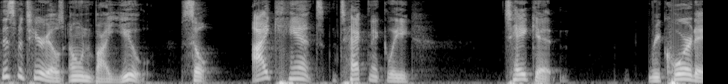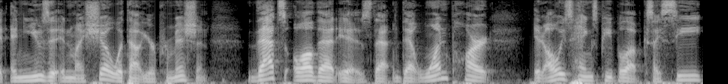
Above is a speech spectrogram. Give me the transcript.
This material is owned by you. So I can't technically take it, record it and use it in my show without your permission. That's all that is. That that one part it always hangs people up because I see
